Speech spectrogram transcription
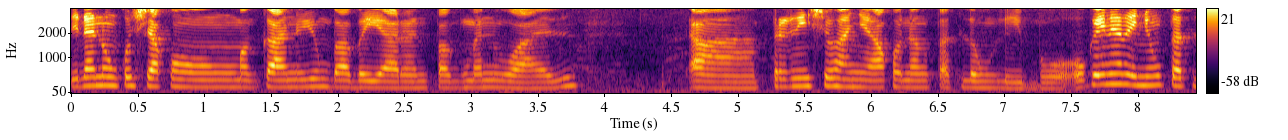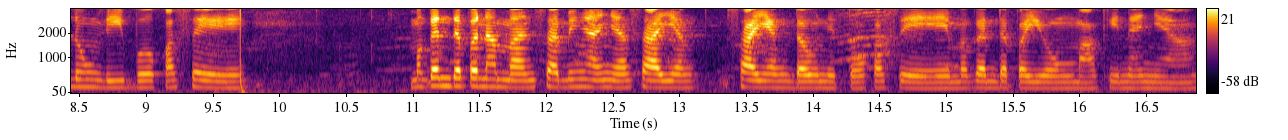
Tinanong ko siya kung magkano yung babayaran pag manual. Ah, prenisyohan niya ako ng 3,000. Okay na rin yung 3,000 kasi maganda pa naman. Sabi nga niya sayang sayang daw nito kasi maganda pa yung makina niya.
